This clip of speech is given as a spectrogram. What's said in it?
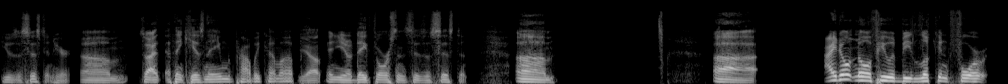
he was assistant here. Um, so I, I think his name would probably come up. Yep. And you know Dave Thorson's his assistant. Um, uh, I don't know if he would be looking for,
